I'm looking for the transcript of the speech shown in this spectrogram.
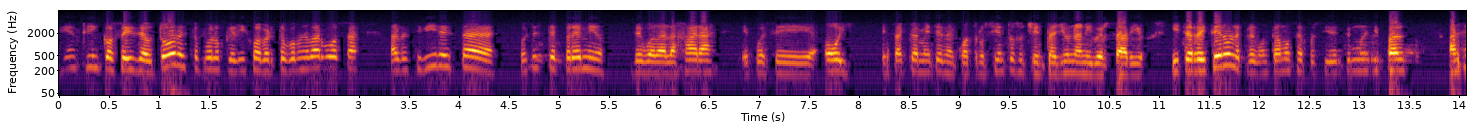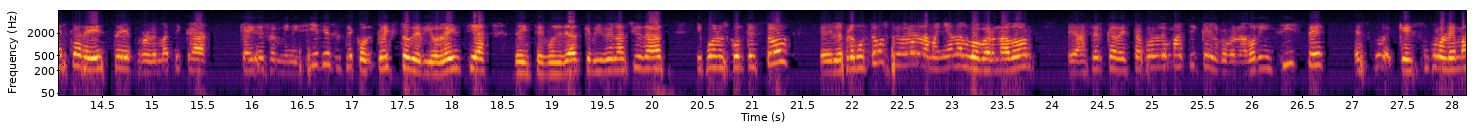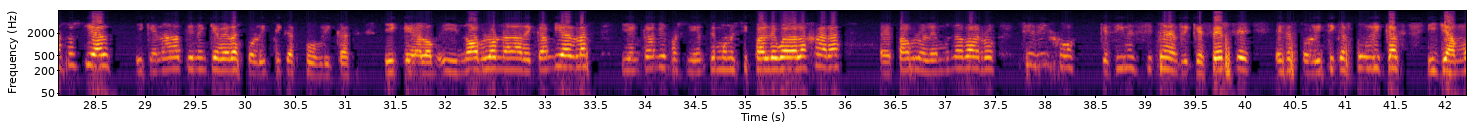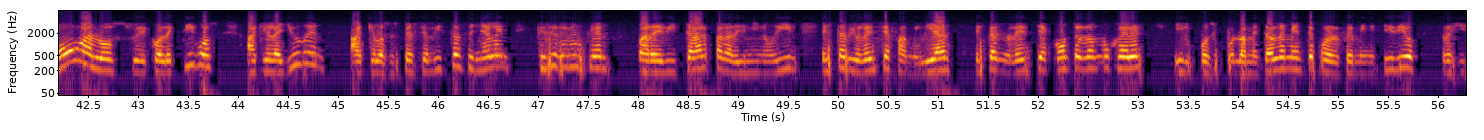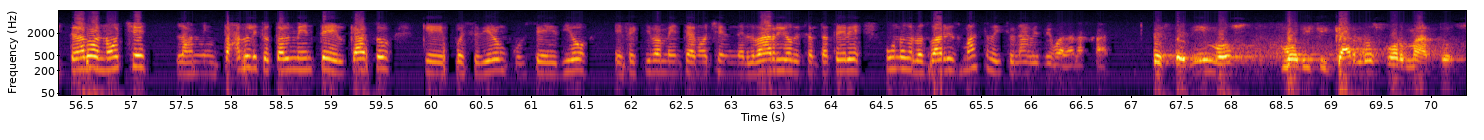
Bien, 5 o 6 de autor, esto fue lo que dijo Alberto Gómez Barbosa al recibir esta, pues este premio de Guadalajara, eh, pues eh, hoy, exactamente en el 481 aniversario. Y te reitero, le preguntamos al presidente municipal acerca de esta problemática que hay de feminicidios, este contexto de violencia, de inseguridad que vive la ciudad, y pues nos contestó, eh, le preguntamos primero en la mañana al gobernador eh, acerca de esta problemática y el gobernador insiste es, que es un problema social y que nada tienen que ver las políticas públicas y que y no habló nada de cambiarlas y en cambio el presidente municipal de Guadalajara, eh, Pablo Lemos Navarro, sí dijo que sí necesitan enriquecerse esas políticas públicas y llamó a los eh, colectivos a que le ayuden, a que los especialistas señalen qué se debe hacer para evitar, para disminuir esta violencia familiar, esta violencia contra las mujeres y pues, pues, lamentablemente por el feminicidio registrado anoche, lamentable totalmente el caso que pues se dieron se dio efectivamente anoche en el barrio de Santa Tere, uno de los barrios más tradicionales de Guadalajara. Les pedimos modificar los formatos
